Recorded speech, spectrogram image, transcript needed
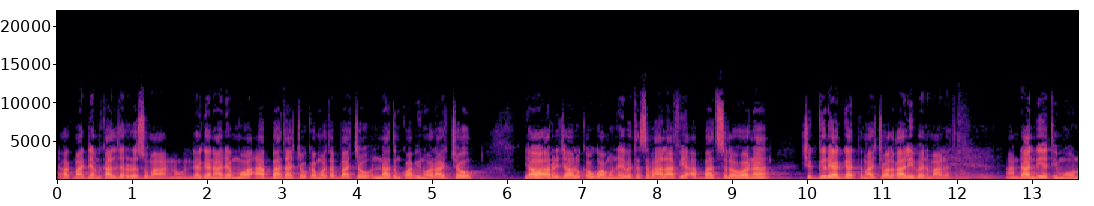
አቅማዳም ካልደረሱ ማለት ነው። እንደገና ደግሞ አባታቸው ከሞተባቸው እናት እንኳ ቢኖራቸው ያው አርጃሉ ቀዋሙና የቤተሰብ ኃላፊ አባት ስለሆነ ችግር ያጋጥማቸዋል ጋሊበን ማለት ነው። አንዳንድ የቲም ሆኖ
